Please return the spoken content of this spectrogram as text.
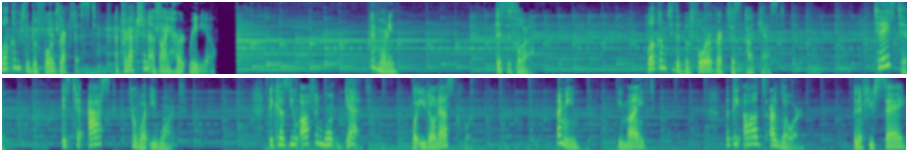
Welcome to Before Breakfast, a production of iHeartRadio. Good morning. This is Laura. Welcome to the Before Breakfast podcast. Today's tip is to ask for what you want. Because you often won't get what you don't ask for. I mean, you might, but the odds are lower than if you say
